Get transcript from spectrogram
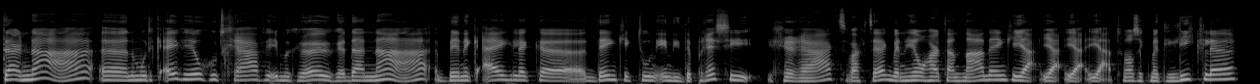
Daarna, uh, dan moet ik even heel goed graven in mijn geheugen. Daarna ben ik eigenlijk, denk ik, toen in die depressie geraakt. Wacht, hè, ik ben heel hard aan het nadenken. Ja, ja, ja, ja. Toen was ik met Liekle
